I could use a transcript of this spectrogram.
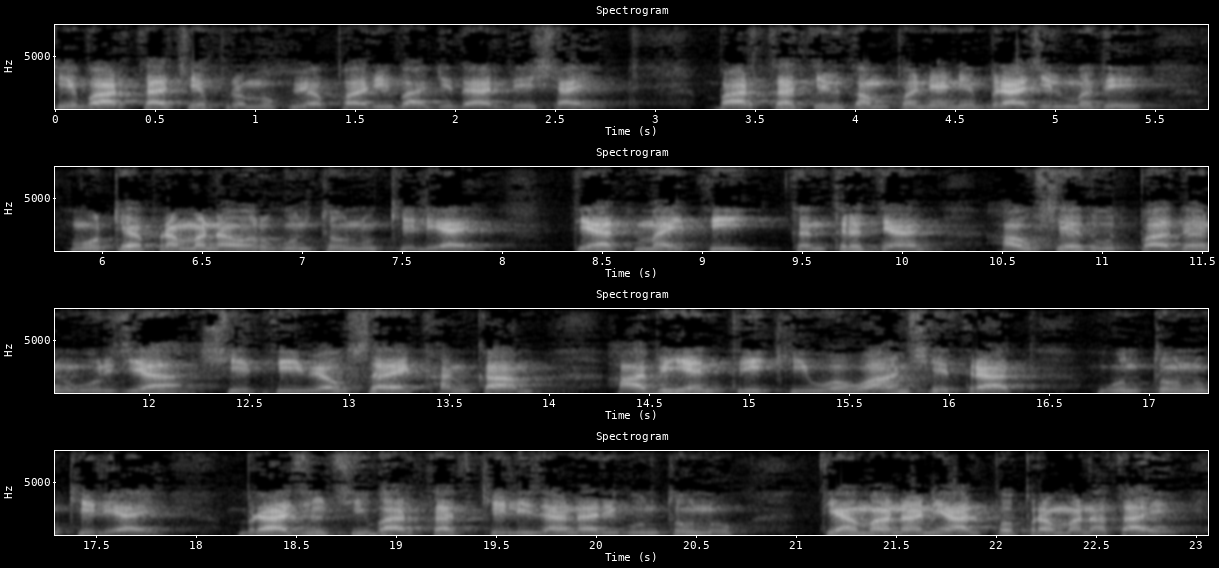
हे भारताचे प्रमुख व्यापारी भागीदार देश आहेत. भारतातील कंपन्यांनी ब्राझीलमध्ये मोठ्या प्रमाणावर गुंतवणूक केली आहे. त्यात माहिती तंत्रज्ञान औषध उत्पादन ऊर्जा शेती व्यवसाय खाणकाम अभियांत्रिकी व वाहन क्षेत्रात गुंतवणूक केली आहे. ब्राझीलची भारतात केली जाणारी गुंतवणूक त्या मानाने अल्प प्रमाणात आहे.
